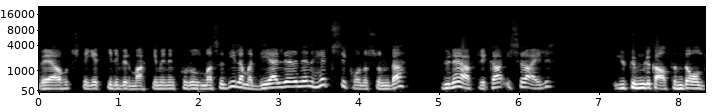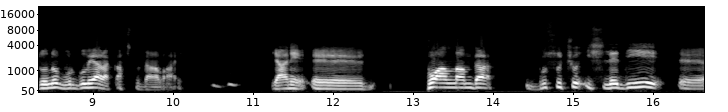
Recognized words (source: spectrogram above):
veyahut işte yetkili bir mahkemenin kurulması değil ama diğerlerinin hepsi konusunda Güney Afrika İsrail'i yükümlülük altında olduğunu vurgulayarak açtı davayı. Yani e, bu anlamda bu suçu işlediği e,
